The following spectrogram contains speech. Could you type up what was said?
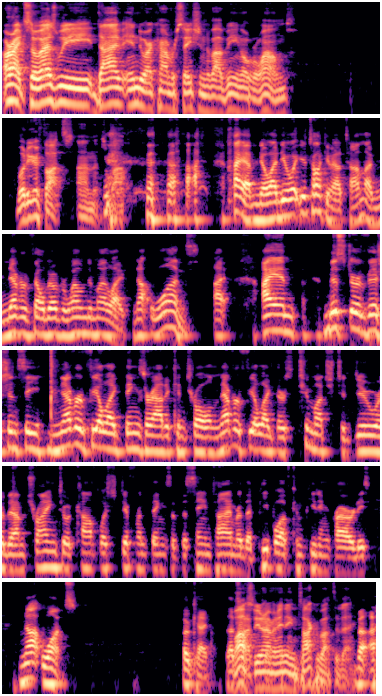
All right. So as we dive into our conversation about being overwhelmed, what are your thoughts on this, Bob? I have no idea what you're talking about, Tom. I've never felt overwhelmed in my life, not once. I I am Mr. Efficiency, never feel like things are out of control, never feel like there's too much to do or that I'm trying to accomplish different things at the same time or that people have competing priorities. Not once. Okay. That's wow, so you don't have anything to talk about today. But I,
